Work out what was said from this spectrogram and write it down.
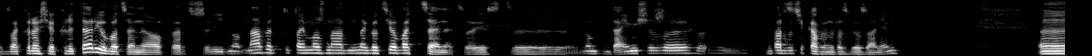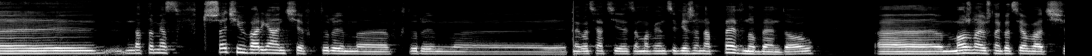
w zakresie kryteriów oceny ofert, czyli no nawet tutaj można negocjować ceny, co jest, e, no wydaje mi się, że bardzo ciekawym rozwiązaniem. Yy, natomiast w trzecim wariancie, w którym, e, w którym e, negocjacje zamawiający wie, że na pewno będą, e, można już negocjować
